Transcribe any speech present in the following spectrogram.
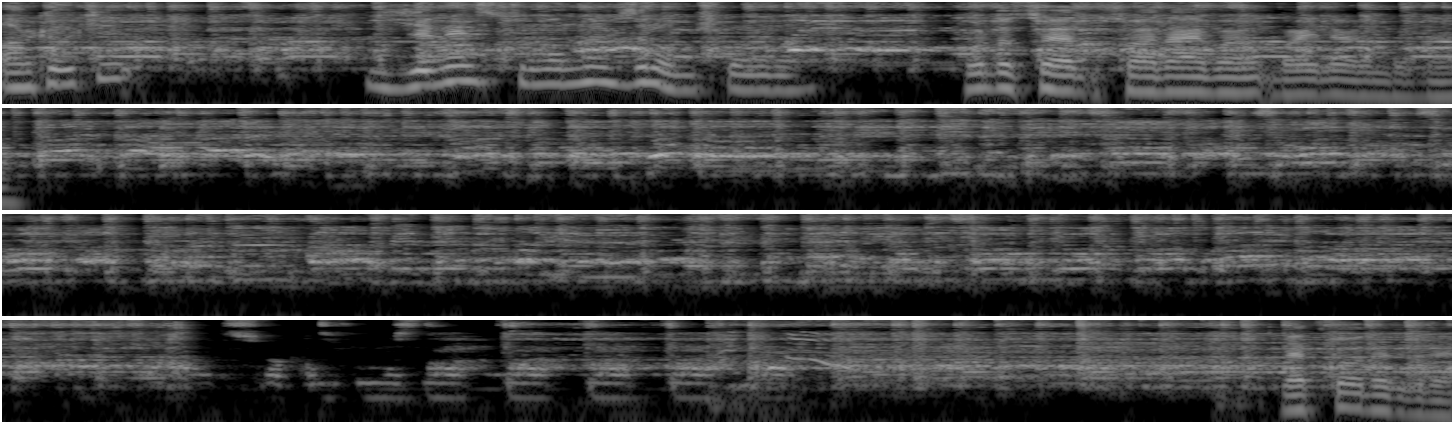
Arkadaki yeni enstrümanlar güzel olmuş bu arada. Burada Suad Suada'ya bay- bayılıyorum burada. Let's go dedi biri.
